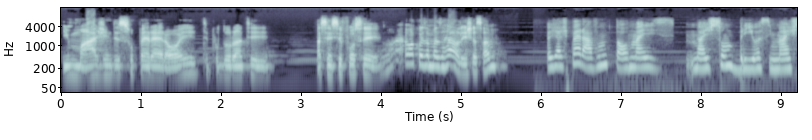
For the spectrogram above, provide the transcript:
imagem de super-herói, tipo, durante. Assim, se fosse. É uma coisa mais realista, sabe? Eu já esperava um Thor mais, mais sombrio, assim, mais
